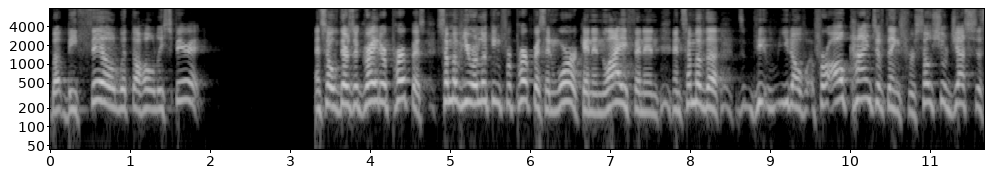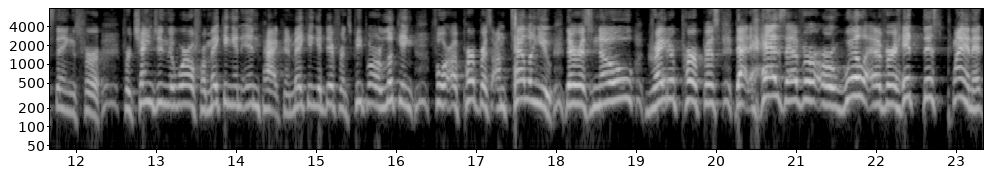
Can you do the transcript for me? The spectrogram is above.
but be filled with the Holy Spirit. And so there's a greater purpose. Some of you are looking for purpose in work and in life and in and some of the you know for all kinds of things, for social justice things, for for changing the world, for making an impact and making a difference. People are looking for a purpose. I'm telling you, there is no greater purpose that has ever or will ever hit this planet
